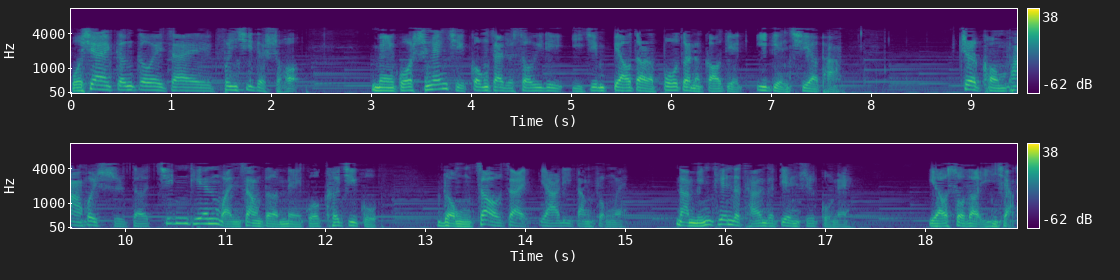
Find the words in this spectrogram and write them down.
我现在跟各位在分析的时候，美国十年期公债的收益率已经飙到了波段的高点一点七二趴，这恐怕会使得今天晚上的美国科技股笼罩在压力当中哎，那明天的台湾的电子股呢，也要受到影响，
